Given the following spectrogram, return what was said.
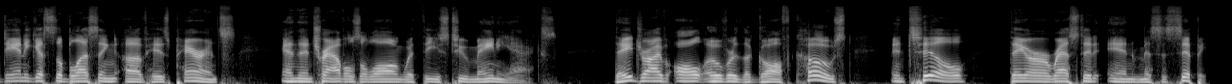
Danny gets the blessing of his parents, and then travels along with these two maniacs. They drive all over the Gulf Coast until they are arrested in Mississippi.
